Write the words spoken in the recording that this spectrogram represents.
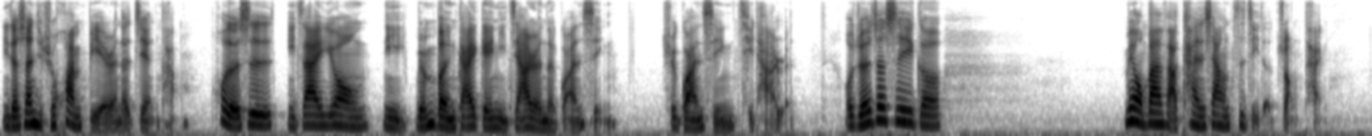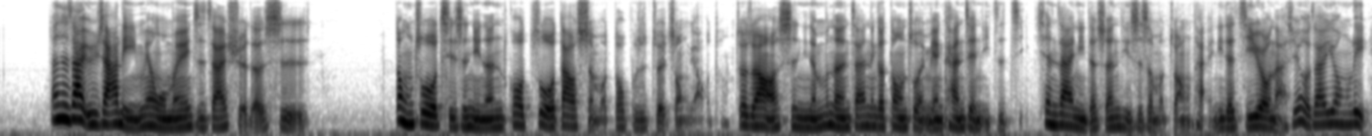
你的身体去换别人的健康，或者是你在用你原本该给你家人的关心去关心其他人。我觉得这是一个没有办法看向自己的状态。但是在瑜伽里面，我们一直在学的是。动作其实你能够做到什么都不是最重要的，最重要的是你能不能在那个动作里面看见你自己。现在你的身体是什么状态？你的肌肉哪些有在用力？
